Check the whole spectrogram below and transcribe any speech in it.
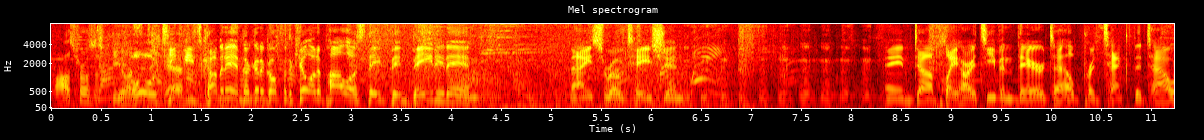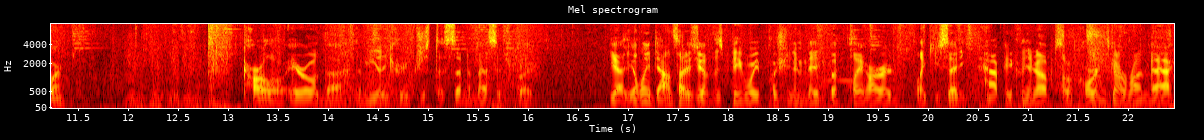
Osros is feeling Oh, it. TP's coming in. They're going to go for the kill on Apollos. They've been baited in. Nice rotation. and uh, Playhard's even there to help protect the tower. Carlo arrowed the, the melee creep just to send a message, but yeah, the only downside is you have this big wave pushing in mid, but play hard, like you said, he's happy to clean it up. So Corden's gonna run back,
